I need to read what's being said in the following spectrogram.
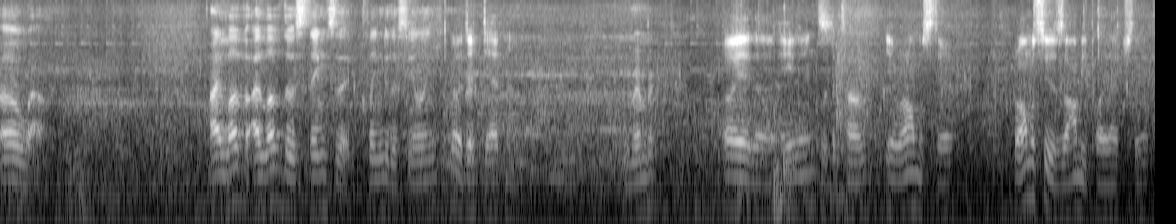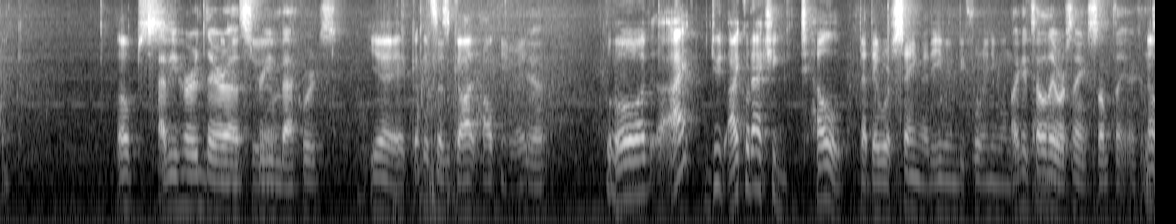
Oh wow. I love I love those things that cling to the ceilings. Oh, they're dead now. Remember Oh yeah, the aliens. with the tongue. Yeah, we're almost there. We're almost to the zombie part, actually. I think. Oops. Have you heard their uh, scream backwards? Yeah, it, it says God help me, right? Yeah. Oh, I, dude, I could actually tell that they were saying that even before anyone. I could tell they were saying something. I No, I,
